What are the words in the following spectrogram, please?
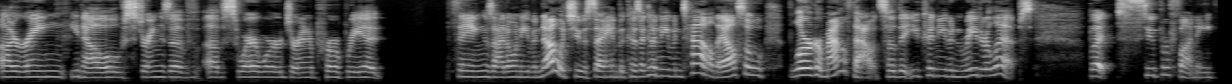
uttering, you know, strings of of swear words or inappropriate things. I don't even know what she was saying because I couldn't even tell. They also blurred her mouth out so that you couldn't even read her lips. But super funny.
